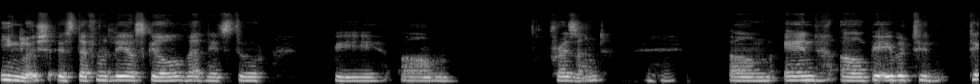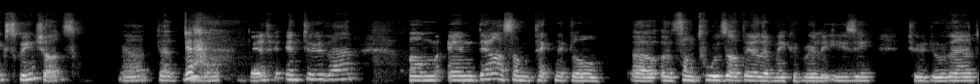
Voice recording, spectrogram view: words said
English is definitely a skill that needs to be um, present mm-hmm. Um, and uh, be able to take screenshots yeah, that yeah. you want to get into that. Um, and there are some technical, uh, uh, some tools out there that make it really easy to do that.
